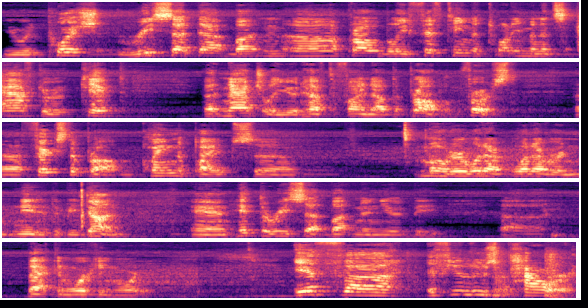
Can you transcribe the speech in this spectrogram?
You would push, reset that button uh, probably 15 to 20 minutes after it kicked. Uh, naturally, you'd have to find out the problem first. Uh, fix the problem, clean the pipes, uh, motor, whatever, whatever needed to be done, and hit the reset button and you'd be back in working order. If, uh, if you lose power,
